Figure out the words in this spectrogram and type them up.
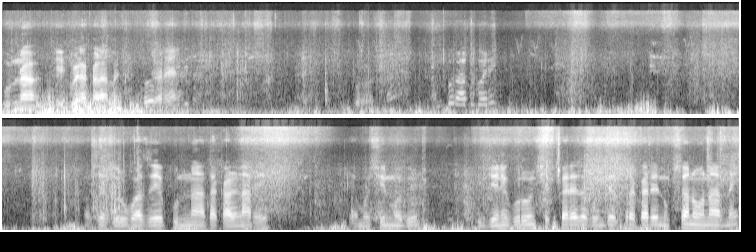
पुन्हा एक वेळा काढायला हो. बरं. अशा स्वरूपाचं हे पुन्हा आता काढणार आहे. या मशीनमधून की जेणेकरून शेतकऱ्याचं कोणत्याच प्रकारे नुकसान होणार नाही.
